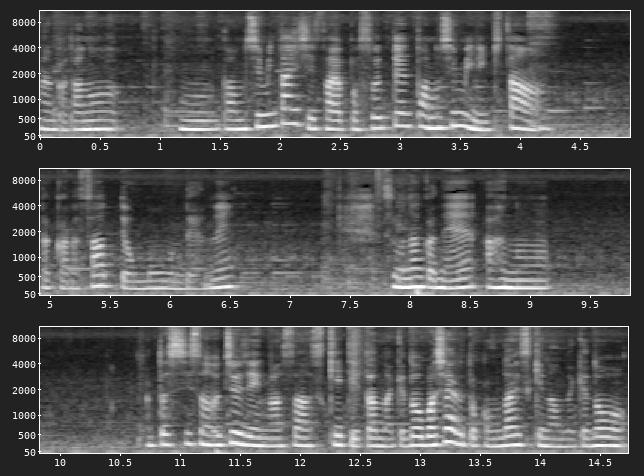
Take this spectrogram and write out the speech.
なんか楽,、うん、楽しみたいしさやっぱそうやって楽しみに来たんだからさって思うんだよね。そうなんかねあの私その宇宙人がさ好きって言ったんだけどバシャールとかも大好きなんだけど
